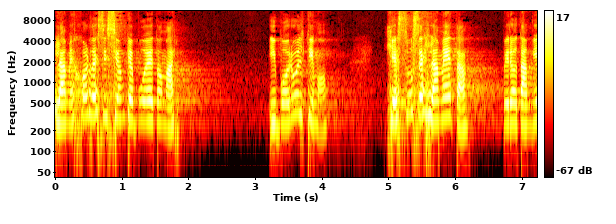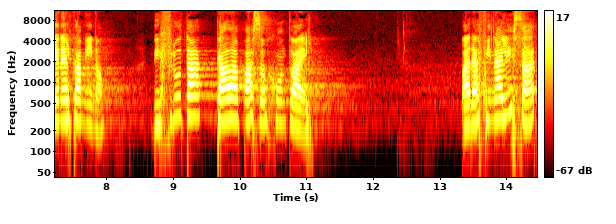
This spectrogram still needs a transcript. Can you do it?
la mejor decisión que pude tomar. Y por último, Jesús es la meta, pero también el camino. Disfruta cada paso junto a Él. Para finalizar,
